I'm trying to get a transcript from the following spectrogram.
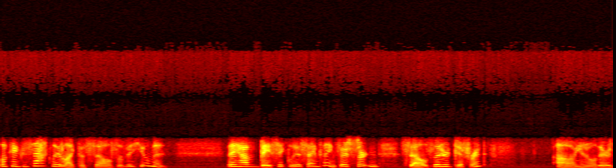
look exactly like the cells of a human. They have basically the same things. There's certain cells that are different. Uh, you know, there's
